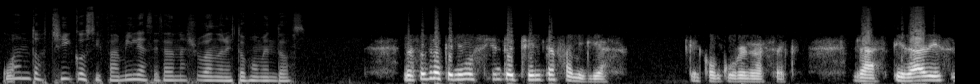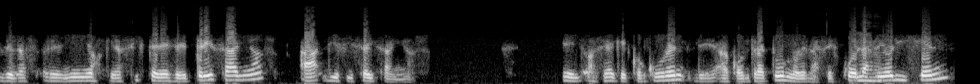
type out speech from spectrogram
¿Cuántos chicos y familias están ayudando en estos momentos? Nosotros tenemos 180 familias que concurren al SEC. Las edades de los eh, niños que asisten es de 3 años a 16 años. o sea que concurren de, a contraturno de las escuelas de origen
